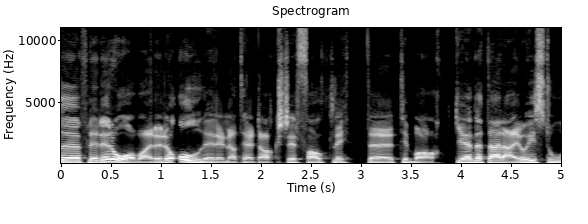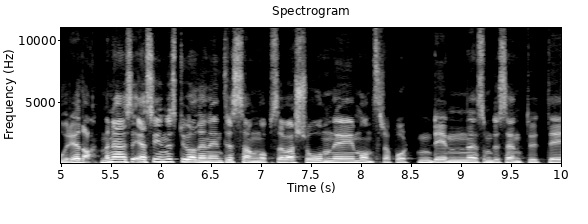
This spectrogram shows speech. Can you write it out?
eh, flere råvarer og oljerelaterte aksjer falt litt eh, tilbake. Dette er jo historie, da. Men jeg synes du hadde en interessant observasjon i månedsrapporten din eh, som du sendte ut i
